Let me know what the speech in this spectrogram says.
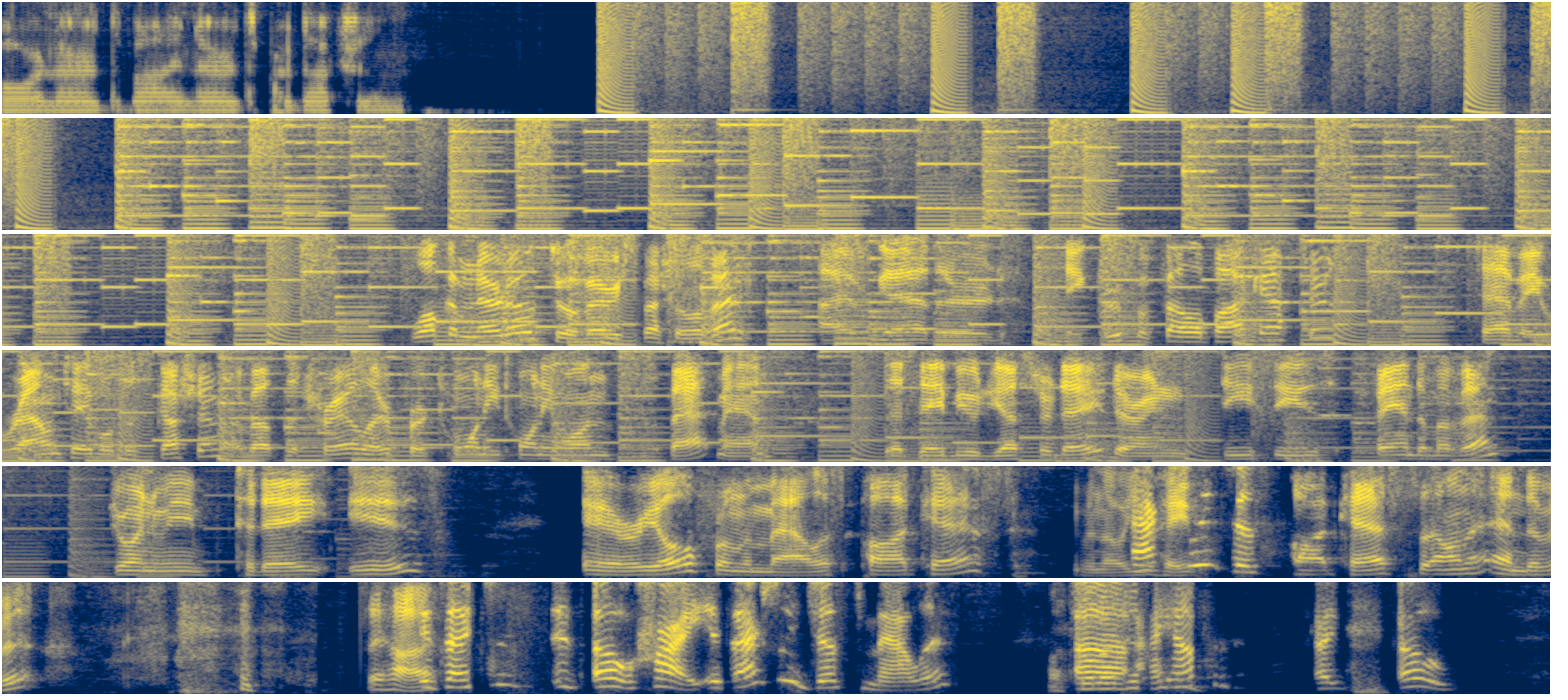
For Nerds by Nerds production. Welcome, nerdos, to a very special event. I've gathered a group of fellow podcasters to have a roundtable discussion about the trailer for 2021's The Batman that debuted yesterday during DC's fandom event. Joining me today is Ariel from the Malice podcast, even though you actually hate just podcasts on the end of it. Say hi. it's actually it, oh hi it's actually just malice That's what I uh, just i have I, oh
